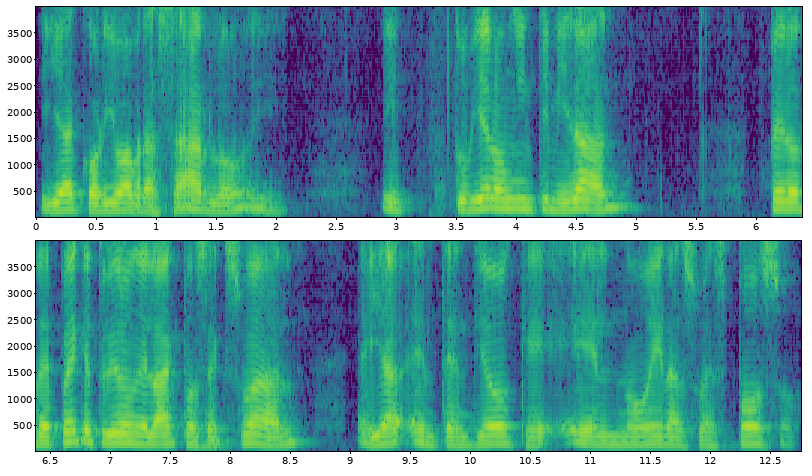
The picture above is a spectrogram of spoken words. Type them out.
Y ella corrió a abrazarlo y tuvieron intimidad pero después que tuvieron el acto sexual, ella entendió que él no era su esposo,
